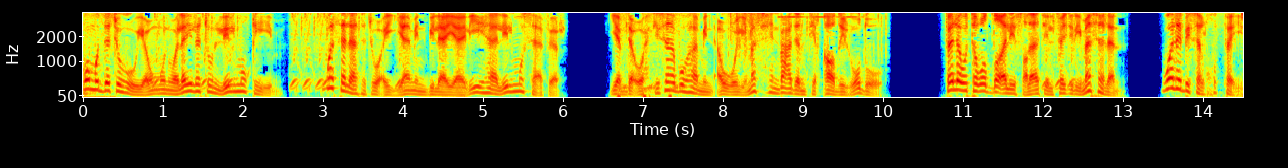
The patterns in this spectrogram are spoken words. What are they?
ومدته يوم وليلة للمقيم وثلاثة أيام بلياليها للمسافر. يبدأ احتسابها من أول مسح بعد انتقاض الوضوء. فلو توضأ لصلاة الفجر مثلا ولبس الخفين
